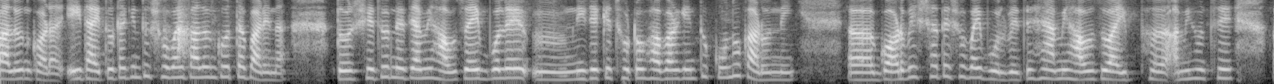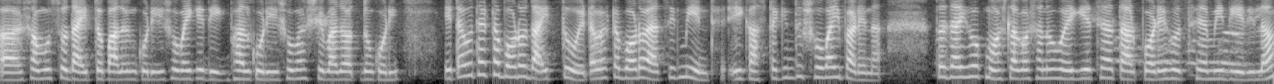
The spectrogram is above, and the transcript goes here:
পালন করা। এই দায়িত্বটা কিন্তু সবাই পালন করতে পারে না। তো সেজন্য যে আমি হাউসওয়াইফ বলে নিজেকে ছোট ভাবার কিন্তু কোনো কারণ নেই। গর্বের সাথে সবাই বলবে যে হ্যাঁ আমি হাউস ওয়াইফ আমি হচ্ছে সমস্ত দায়িত্ব পালন করি, সবাইকে দেখভাল করি, সবার সেবা যত্ন করি। এটাও তো একটা বড় দায়িত্ব, এটাও একটা বড় অ্যাচিভমেন্ট এই কাজটা কিন্তু সবাই পারে না। তো যাই হোক, মশলা কষানো হয়ে গিয়েছে আর তারপরে হচ্ছে আমি দিয়ে দিলাম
